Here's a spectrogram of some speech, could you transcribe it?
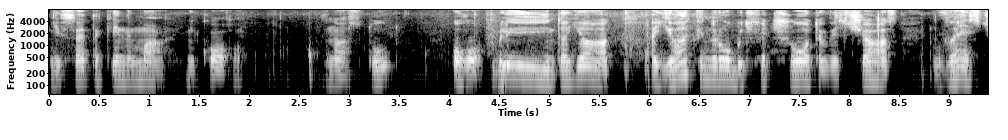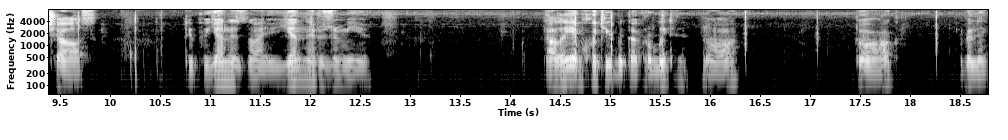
І все-таки нема нікого. В нас тут. Ого, блін, та як? А як він робить хедшоти весь час? Весь час. Типу, я не знаю, я не розумію. Але я б хотів би так робити. Ну а. Так. Блін.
